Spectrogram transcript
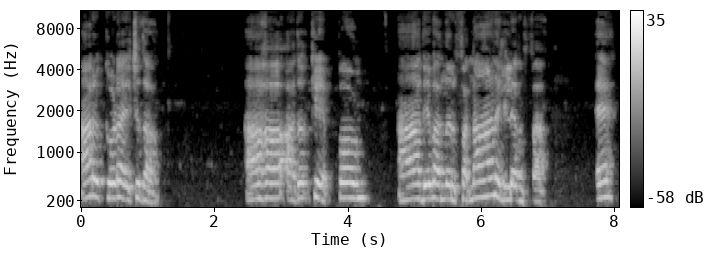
ആ റെക്കോർഡ് അയച്ചതാ. ആഹാ അതൊക്കെ എപ്പം? ആ അതെ വന്ന് റിഫ. നാണല്ലേ റിഫ? ഏ? ആ,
